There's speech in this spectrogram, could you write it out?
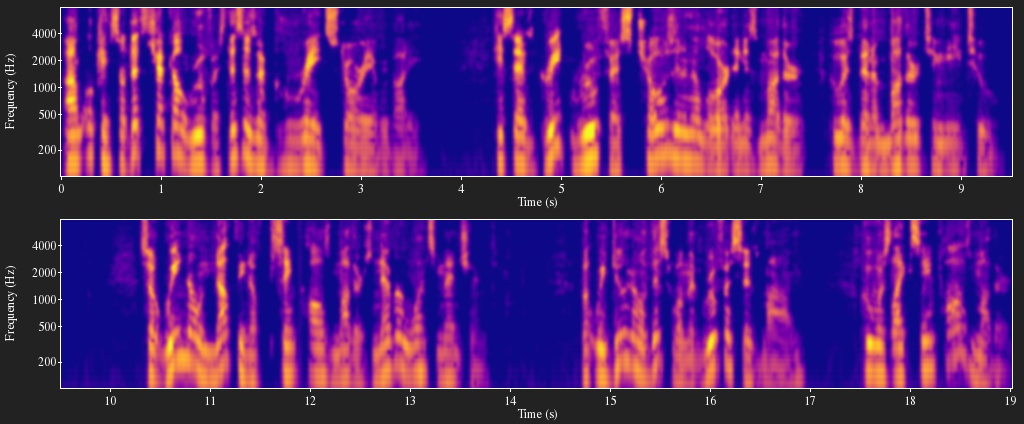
Um, okay, so let's check out Rufus. This is a great story, everybody. He says, Greet Rufus, chosen in the Lord, and his mother, who has been a mother to me too. So we know nothing of St. Paul's mothers, never once mentioned. But we do know this woman, Rufus's mom, who was like St. Paul's mother.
